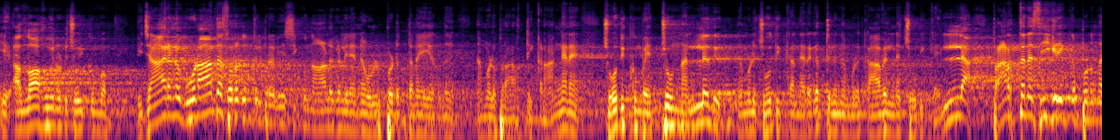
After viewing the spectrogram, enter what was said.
ഈ അള്ളാഹുവിനോട് ചോദിക്കുമ്പോൾ വിചാരണ കൂടാതെ സ്വർഗത്തിൽ പ്രവേശിക്കുന്ന ആളുകളിൽ എന്നെ ഉൾപ്പെടുത്തണേ എന്ന് നമ്മൾ പ്രാർത്ഥിക്കണം. അങ്ങനെ ചോദിക്കുമ്പോൾ ഏറ്റവും നല്ലത് നമ്മൾ ചോദിക്കുക നരകത്തിൽ നമ്മൾ കാവലിനെ ചോദിക്കുക. എല്ലാ പ്രാർത്ഥന സ്വീകരിക്കപ്പെടുന്ന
